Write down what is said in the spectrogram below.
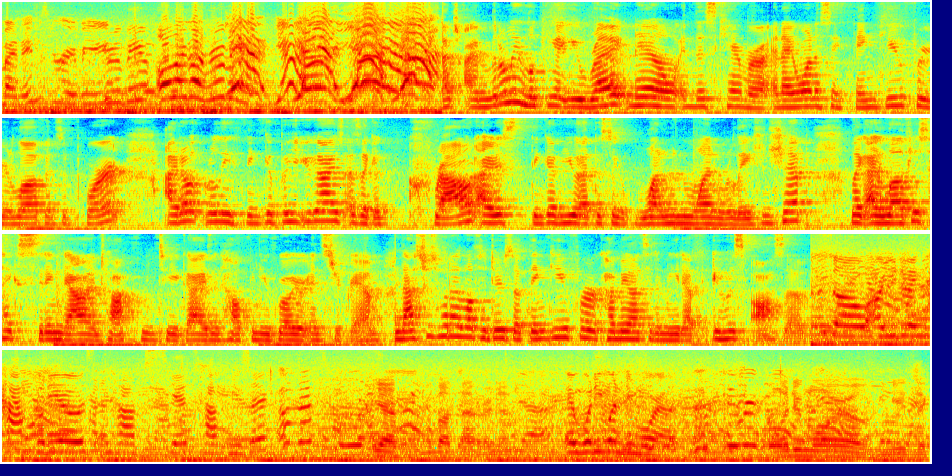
My name's Ruby. Ruby? Oh my god, Ruby. Yeah, yeah, yeah, yeah. I'm literally looking at you right now in this camera and I want to say thank you for your love and support. I don't really think about you guys as like a crowd. I just think of you at this like one-on-one relationship. Like I love just like sitting down and talking to you guys and helping you grow your Instagram. And that's just what I love to do. So thank you for coming out to the meetup. It was awesome. So are you doing half videos and half skits, half music? Oh, that's cool. Yeah, about that right now. And what do you want to do more of? That's super I want to do more of music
